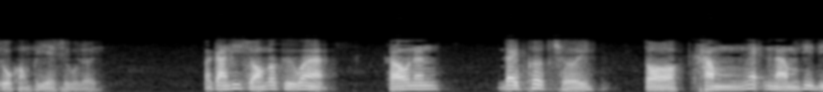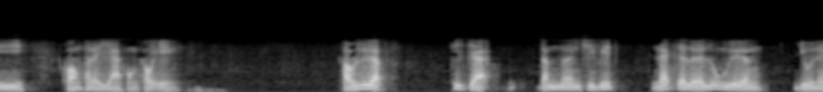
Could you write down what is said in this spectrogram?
ตัวของพระเยซูเลย ประการที่สองก็คือว่าเขานั้นได้เพิกเฉยต่อคำแนะนำที่ดีของภรรยาของเขาเอง เขาเลือกที่จะดำเนินชีวิตและเจริญรุ่งเรืองอยู่ใน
